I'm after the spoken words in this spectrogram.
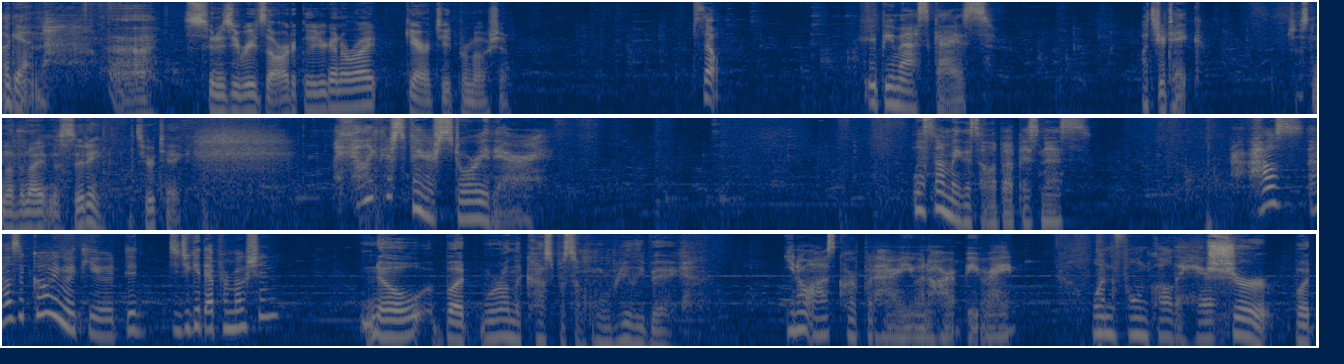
Again. Uh, as soon as he reads the article you're gonna write, guaranteed promotion. So, creepy mask guys. What's your take? Just another night in the city. What's your take? I feel like there's a bigger story there. Let's not make this all about business. How's how's it going with you? Did did you get that promotion? No, but we're on the cusp of something really big. You know Oscorp would hire you in a heartbeat, right? One phone call to Harry. Sure, but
